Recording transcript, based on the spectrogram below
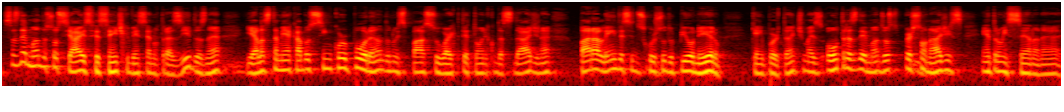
essas demandas sociais recentes que vêm sendo trazidas, né? E elas também acabam se incorporando no espaço arquitetônico da cidade, né? Para além desse discurso do pioneiro, que é importante, mas outras demandas, outros personagens entram em cena, né,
